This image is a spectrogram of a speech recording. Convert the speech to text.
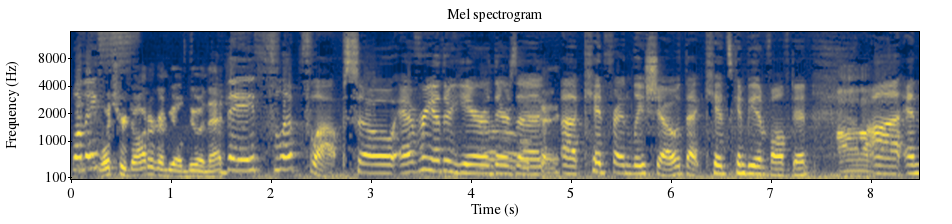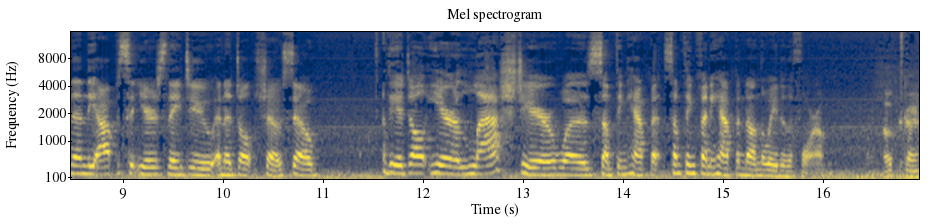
Well, they what's your daughter going to be able to do in that? They flip flop. So every other year, oh, there's a, okay. a kid friendly show that kids can be involved in, ah. uh, and then the opposite years they do an adult show. So the adult year last year was something happened. Something funny happened on the way to the forum. Okay.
